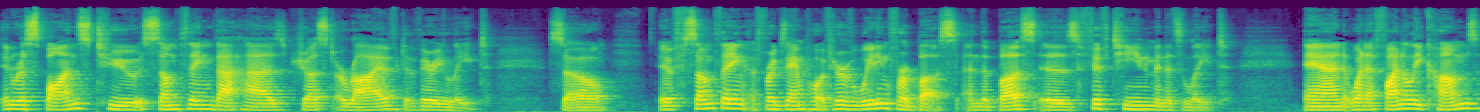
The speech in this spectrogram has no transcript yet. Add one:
in response to something that has just arrived very late. So, if something, for example, if you're waiting for a bus and the bus is 15 minutes late, and when it finally comes,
